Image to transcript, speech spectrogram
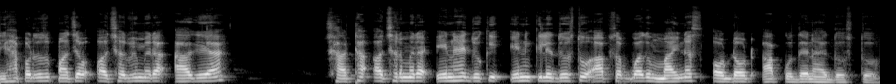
यहाँ पर दोस्तों पांचवा अक्षर भी मेरा आ गया। छठा अक्षर मेरा एन है, जो कि एन के लिए दोस्तों आप सबको माइनस और डॉट आपको देना है दोस्तों।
